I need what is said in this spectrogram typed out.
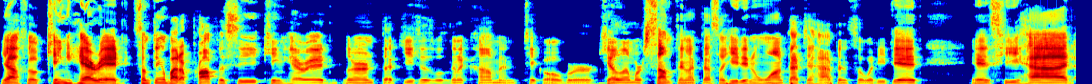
Yeah, so King Herod, something about a prophecy, King Herod learned that Jesus was going to come and take over, kill him, or something like that. So he didn't want that to happen. So what he did is he had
